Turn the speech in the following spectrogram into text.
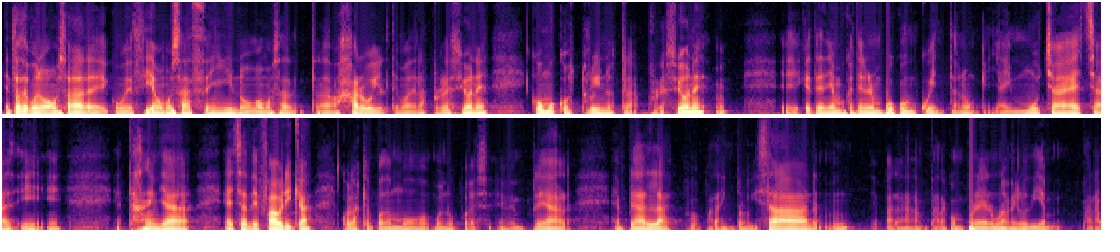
Entonces, bueno, vamos a, eh, como decía, vamos a ceñirnos, vamos a trabajar hoy el tema de las progresiones, cómo construir nuestras progresiones, eh, que tendríamos que tener un poco en cuenta, ¿no? Que ya hay muchas hechas y eh, están ya hechas de fábrica con las que podemos, bueno, pues emplear, emplearlas para improvisar, para, para componer una melodía para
